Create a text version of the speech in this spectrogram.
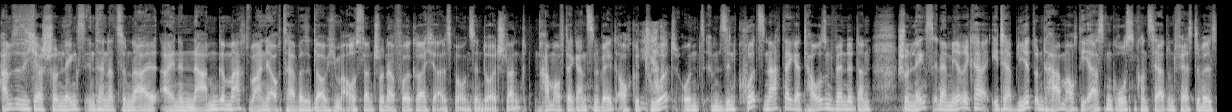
haben sie sich ja schon längst international einen Namen gemacht, waren ja auch teilweise, glaube ich, im Ausland schon erfolgreicher als bei uns in Deutschland, haben auf der ganzen Welt auch getourt und ähm, sind kurz nach der Jahrtausendwende dann schon längst in Amerika etabliert und haben auch die ersten großen Konzerte und Festivals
